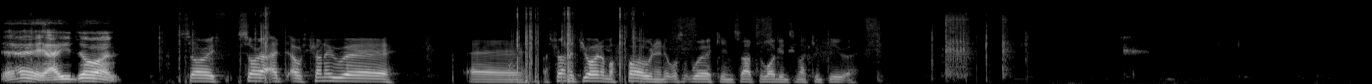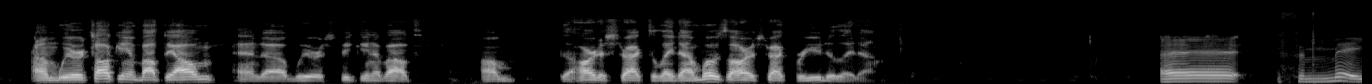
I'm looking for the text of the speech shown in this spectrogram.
Hey, how you doing? Sorry, sorry. I, I was trying to. Uh, uh, I was trying to join on my phone and it wasn't working, so I had to log into my computer. Um, we were talking about the album, and uh, we were speaking about um, the hardest track to lay down. What was the hardest track for you to lay down? Uh, for me,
